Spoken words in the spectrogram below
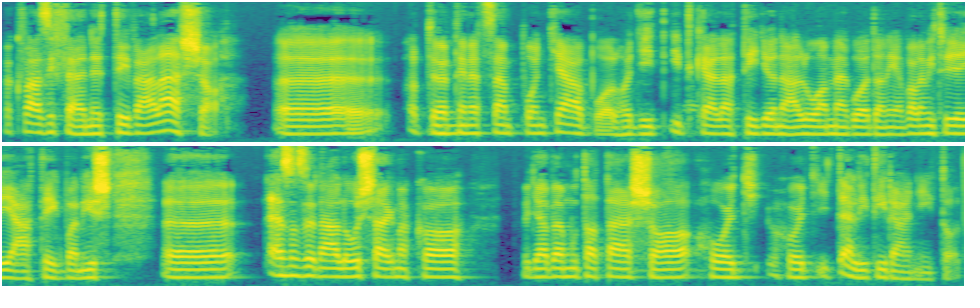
a kvázi felnőtté válása a történet szempontjából, hogy itt, itt kellett így önállóan megoldania valamit, ugye a játékban is. Ez az önállóságnak a, ugye a bemutatása, hogy, hogy itt elit irányítod,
